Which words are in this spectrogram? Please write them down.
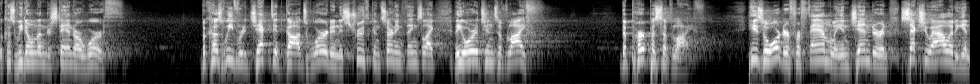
because we don't understand our worth because we've rejected God's word and his truth concerning things like the origins of life, the purpose of life, his order for family and gender and sexuality and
